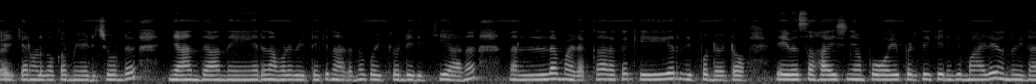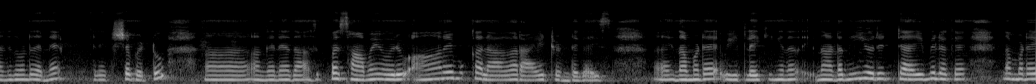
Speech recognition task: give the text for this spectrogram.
കഴിക്കാനുള്ളതൊക്കെ മേടിച്ചുകൊണ്ട് ഞാൻ ദാ നേരെ നമ്മുടെ വീട്ടിലേക്ക് നടന്ന് പോയിക്കൊണ്ടിരിക്കുകയാണ്. നല്ല മഴക്കാറൊക്കെ കയറി നിൽപ്പുണ്ട് കേട്ടോ. ദൈവം സഹായിച്ച് ഞാൻ പോയപ്പോഴത്തേക്ക് എനിക്ക് മഴയൊന്നും ഇല്ലാഞ്ഞതുകൊണ്ട് തന്നെ രക്ഷപ്പെട്ടു. അങ്ങനെ ഇപ്പം സമയം ഒരു ആറേ മുക്കാലാകാറായിട്ടുണ്ട് ഗൈസ്. നമ്മുടെ വീട്ടിലേക്ക് ഇങ്ങനെ നടന്ന് ഈ ഒരു ടൈമിലൊക്കെ നമ്മുടെ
